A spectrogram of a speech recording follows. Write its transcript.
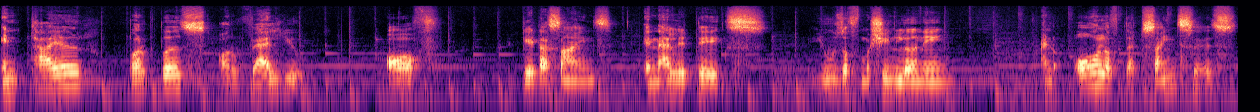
entire purpose or value of data science, analytics, use of machine learning, and all of that sciences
